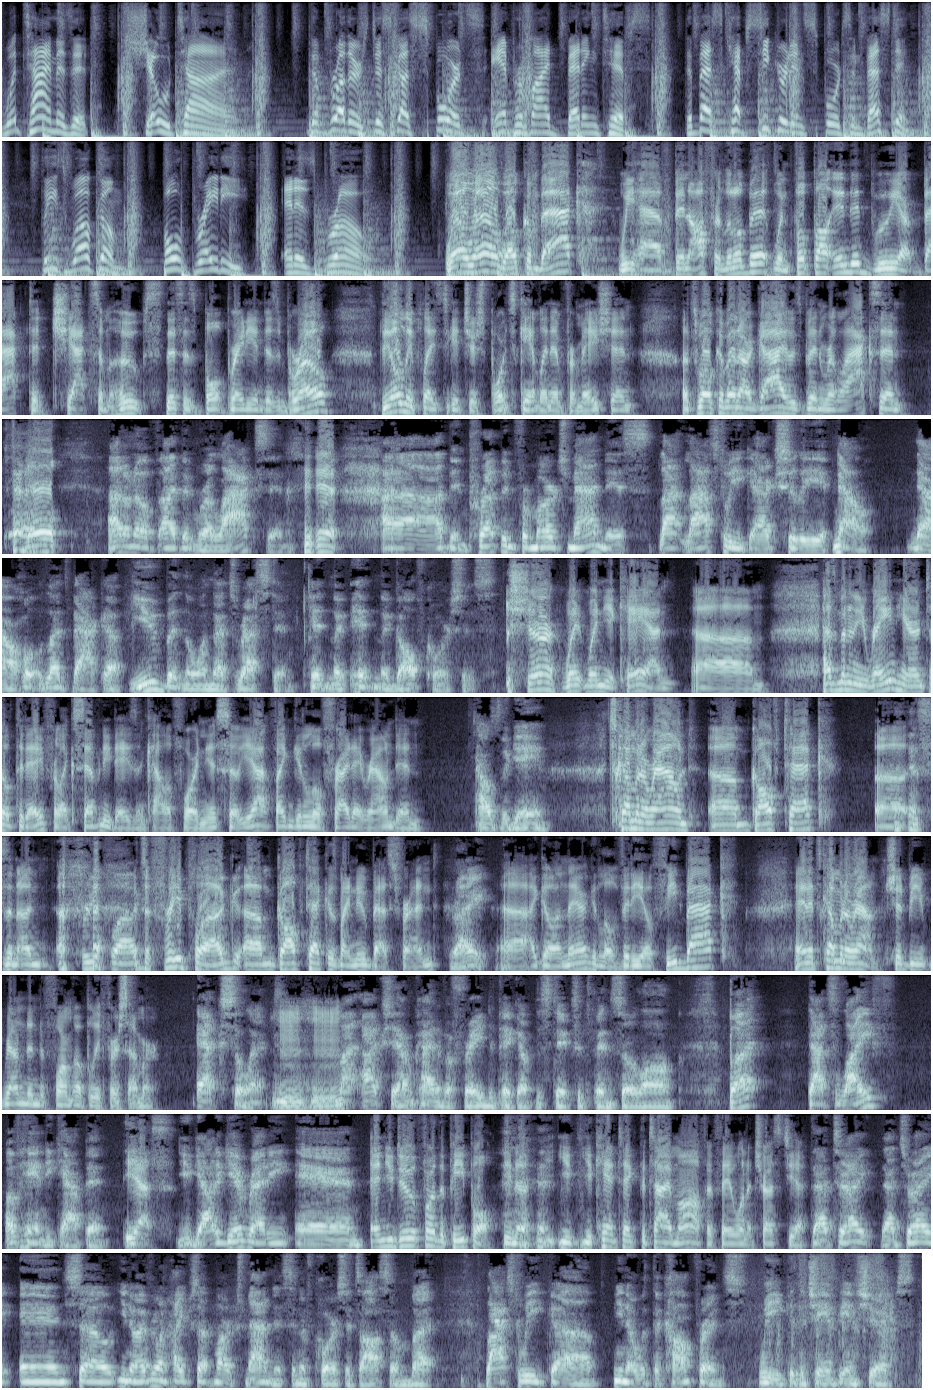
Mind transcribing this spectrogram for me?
What time is it? Showtime. The brothers discuss sports and provide betting tips. The best kept secret in sports investing. Please welcome Bolt Brady and his bro. Well, well, welcome back. We have been off for a little bit. When football ended, we are back to chat some hoops. This is Bolt Brady and his bro, the only place to get your sports gambling information. Let's welcome in our guy who's been relaxing. Bolt. I don't know if I've been relaxing. uh, I've been prepping for March Madness. La- last week, actually. Now, now hold, let's back up. You've been the one that's resting, hitting the hitting the golf courses. Sure, when, when you can. Um, hasn't been any rain here until today for like seventy days in California. So yeah, if I can get a little Friday round in, how's the game? It's coming around. Um, GolfTEC. Uh, this is an un- free plug. it's a free plug. Um, GolfTEC is my new best friend. Right. Uh, I go in there, get a little video feedback, and it's coming around. Should be round into form hopefully for summer. Excellent. Mm-hmm. My, actually, I'm kind of afraid to pick up the sticks. It's been so long, but that's life of handicapping. Yes, you got to get ready, and and you do it for the people. You know, you you can't take the time off if they want to trust you. That's right. That's right. And so you know, everyone hypes up March Madness, and of course, it's awesome. But last week, uh, you know, with the conference week and the championships,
